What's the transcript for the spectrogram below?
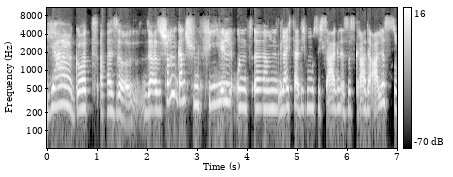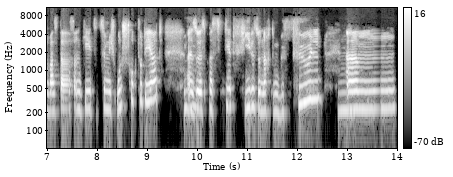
Ja, Gott, also da ist schon ganz schön viel und ähm, gleichzeitig muss ich sagen, es ist gerade alles, so was das angeht, ziemlich unstrukturiert. Mhm. Also es passiert viel so nach dem Gefühl. Mhm. Ähm,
